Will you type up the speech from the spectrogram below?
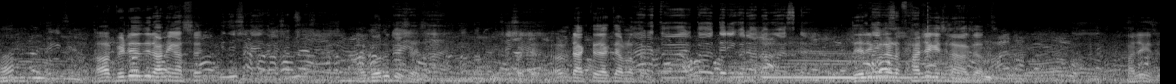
হ্যাঁ? হ্যাঁ ভিডিও যদি রানিং আছে। হ্যাঁ, গরু দিছে ডাকতে ডাকতে আমরা তো দেরি করে একটা ফাঁসে গেছিলাম এক জাত ফাঁসে গেছি।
